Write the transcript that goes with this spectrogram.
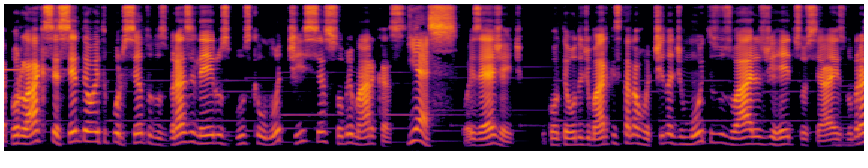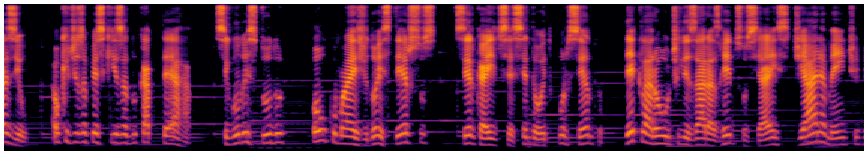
É por lá que 68% dos brasileiros buscam notícias sobre marcas. Yes. Pois é, gente. O conteúdo de marca está na rotina de muitos usuários de redes sociais no Brasil. É o que diz a pesquisa do Capterra. Segundo o estudo, pouco mais de dois terços, cerca de 68%, declarou utilizar as redes sociais diariamente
